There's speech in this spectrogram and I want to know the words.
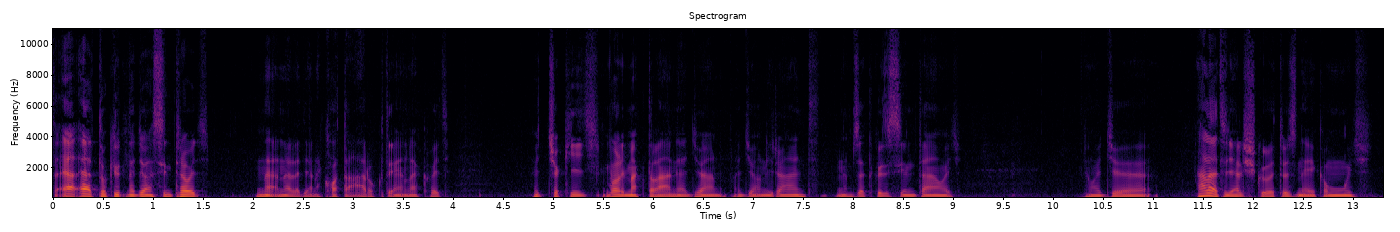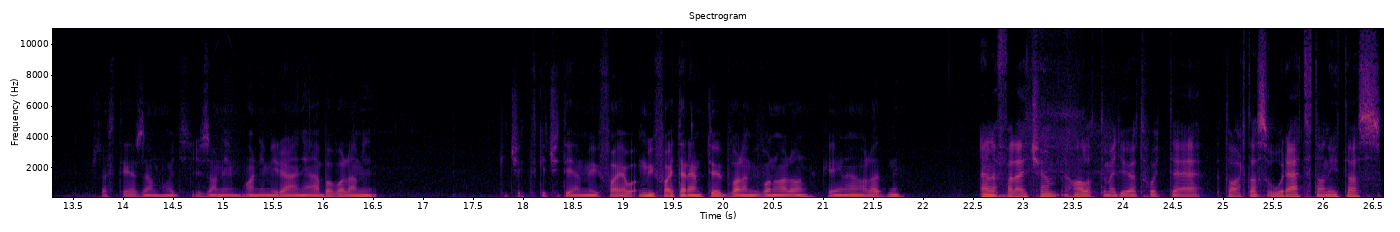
el, el tudok jutni egy olyan szintre, hogy ne, ne legyenek határok tényleg, hogy, hogy csak így valahogy megtalálni egy olyan, egy olyan irányt nemzetközi szinten, hogy, hogy hát lehet, hogy el is költöznék amúgy. Most azt érzem, hogy az anim, anim irányába valami kicsit, kicsit ilyen műfaj, műfajteremtőbb valami vonalon kéne haladni. El ne felejtsem, hallottam egy olyat, hogy te tartasz órát, tanítasz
